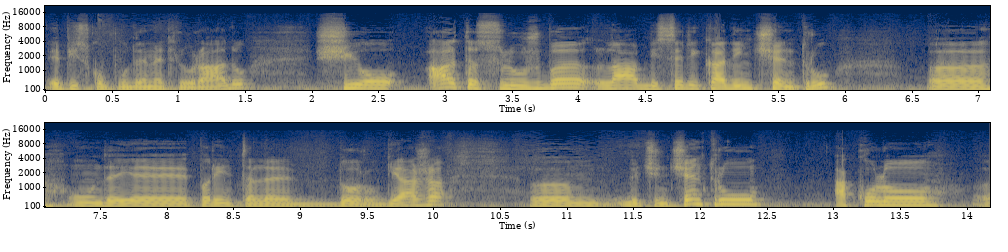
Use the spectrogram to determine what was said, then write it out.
episcopul Demetriu Radu și o altă slujbă la biserica din centru, Uh, unde e părintele Doru Gheaja. Um, deci în centru, acolo, uh,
